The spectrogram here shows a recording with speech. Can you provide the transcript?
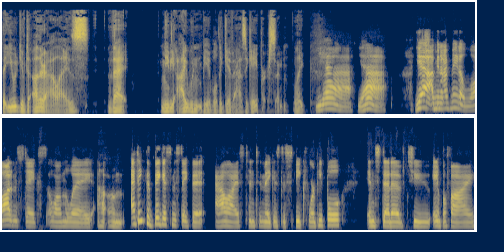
that you would give to other allies that maybe I wouldn't be able to give as a gay person. Like Yeah, yeah. Yeah, I mean I've made a lot of mistakes along the way. Um I think the biggest mistake that allies tend to make is to speak for people instead of to amplify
